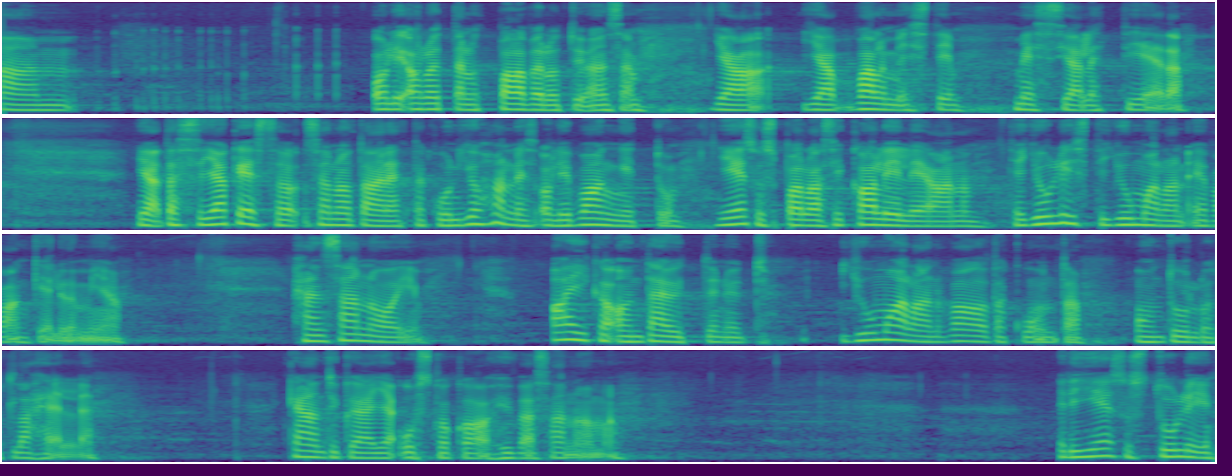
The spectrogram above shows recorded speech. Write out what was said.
ähm, oli aloittanut palvelutyönsä ja, ja valmisti Messialle tiedä. Ja tässä jakeessa sanotaan, että kun Johannes oli vangittu, Jeesus palasi Galileaan ja julisti Jumalan evankeliumia. Hän sanoi, aika on täyttynyt, Jumalan valtakunta on tullut lähelle. Kääntykää ja uskokaa hyvä sanoma. Eli Jeesus tuli,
